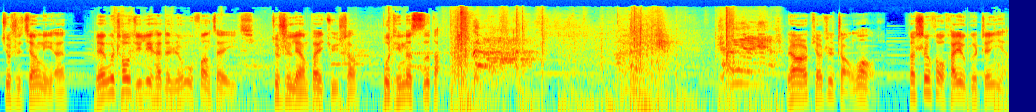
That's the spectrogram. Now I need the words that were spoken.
就是江里安。两个超级厉害的人物放在一起，就是两败俱伤，不停的厮打。然而朴市长忘了，他身后还有个真雅。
